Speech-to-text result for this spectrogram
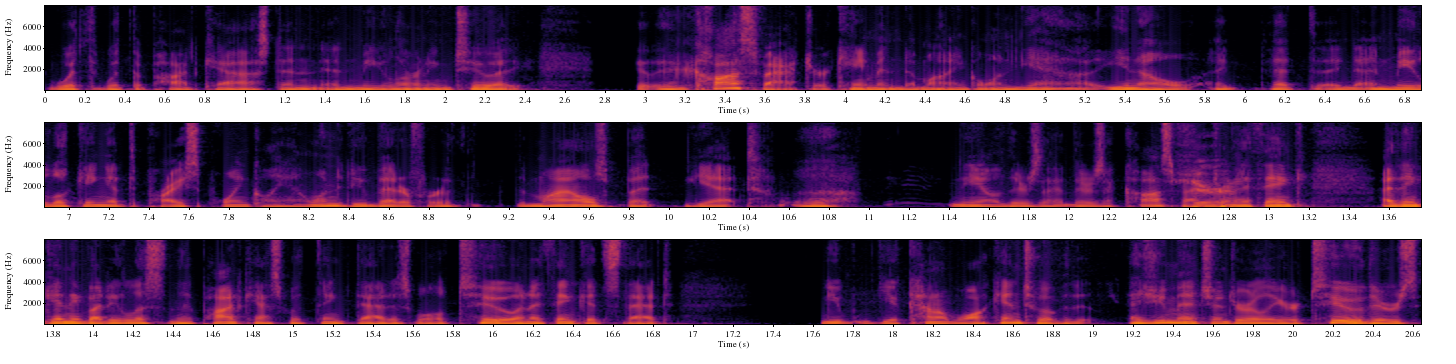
with, with the podcast and, and me learning too, it, the cost factor came into mind going, yeah, you know, I, that, and me looking at the price point going, I want to do better for the miles, but yet, ugh, you know there's a there's a cost factor, sure. and I think I think anybody listening to the podcast would think that as well too. And I think it's that you you kind of walk into it, but as you mentioned earlier too, there's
